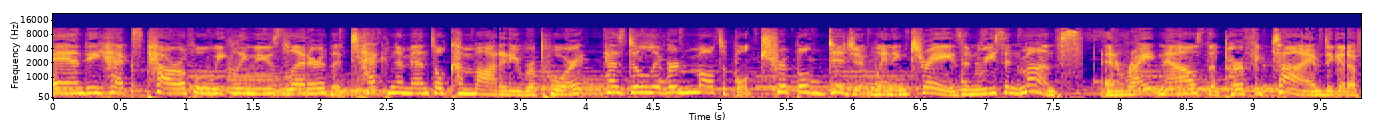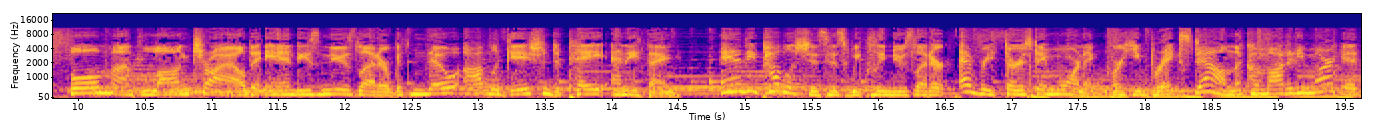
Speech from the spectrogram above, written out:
Andy Hecht's powerful weekly newsletter, the Technomental Commodity Report, has delivered multiple triple-digit winning trades in recent months. And right now's the perfect time to get a full month-long trial to Andy's newsletter with no obligation to pay anything. Andy publishes his weekly newsletter every Thursday morning where he breaks down the commodity market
